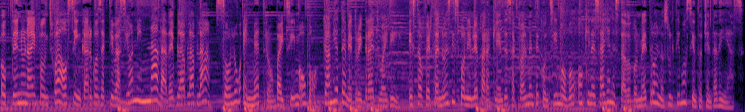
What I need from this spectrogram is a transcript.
Obtén un iPhone 12 sin cargos de activación ni nada de bla bla bla. Solo en Metro by T-Mobile. Cámbiate Metro y trae tu ID. Esta oferta no es disponible para clientes actualmente con T-Mobile o quienes hayan estado con Metro en los últimos 180 días.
